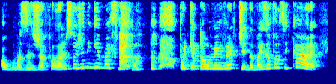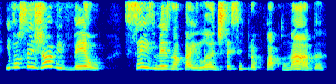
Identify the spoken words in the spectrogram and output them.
algumas vezes já falaram isso, hoje ninguém mais fala, porque eu tô uma invertida. Mas eu falo assim, cara, e você já viveu seis meses na Tailândia sem se preocupar com nada?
